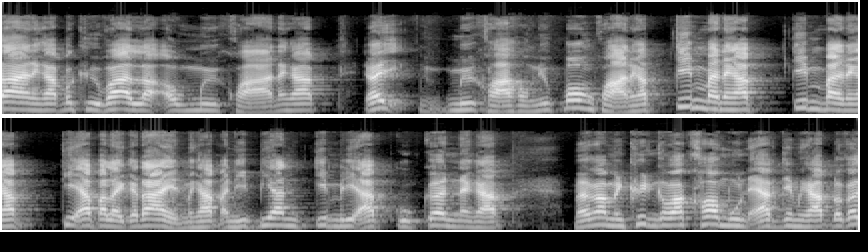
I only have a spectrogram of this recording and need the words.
ได้นะครับ ก็คือว่าเราเอามือขวานะครับเอ้ยมือขวาของนิ้วโป้งขวานะครับ จิ้มไปนะครับ จิ้มไปนะครับ ที่แอปอะไรก็ได้เห็นไหมครับ อันนี้พี่อันจิ้มไปที่แอป Google นะครับ แล้วก็มันขึ้นคำว่าข้อมูลแอปใช่ไหมครับ แล้วก็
